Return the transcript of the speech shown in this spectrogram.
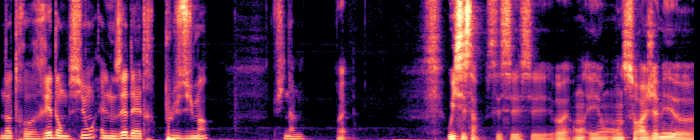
notre rédemption, elle nous aide à être plus humains, finalement. Oui, c'est ça. C'est, ouais, et on, ne sera jamais euh,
